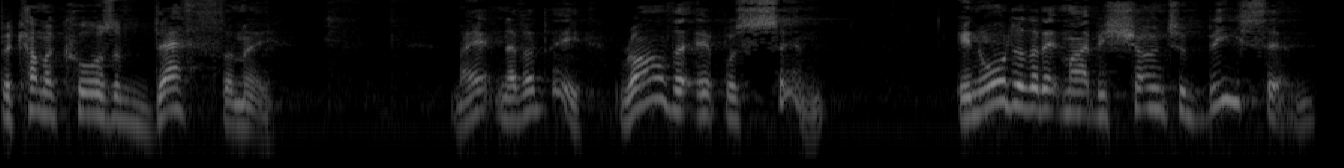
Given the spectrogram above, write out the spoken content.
become a cause of death for me? May it never be. Rather, it was sin, in order that it might be shown to be sin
